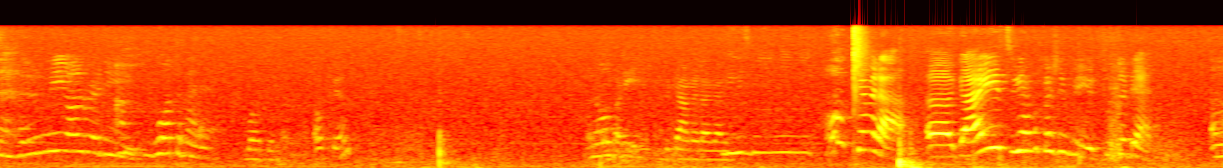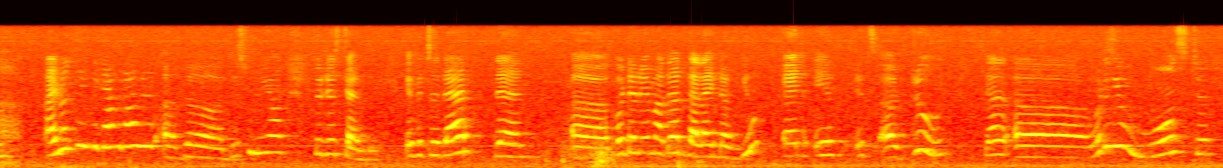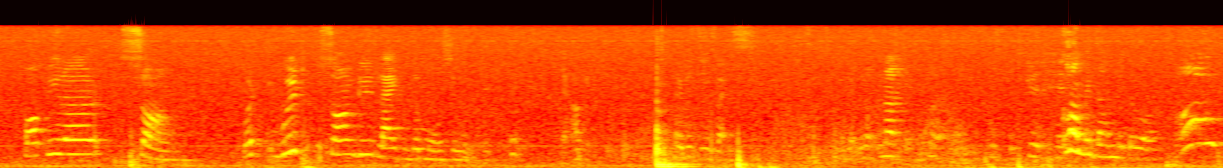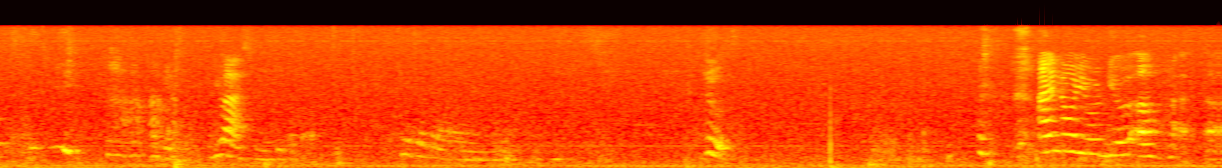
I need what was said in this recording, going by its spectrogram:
Tell me already. Um, watermelon. Watermelon. Okay. No, please. The camera guys. Please. Oh, camera. Uh, guys, we have a question for you. To the dad. I don't think the will, uh, the this will be on. So just tell me. If it's dad, then uh, go tell your mother that I love you. And if it's a truth, then uh, what is your most popular song? What which song do you like the most okay. Okay. Comment down below. Oh, okay. You asked me to the dad. Truth. I know you would give a, a,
